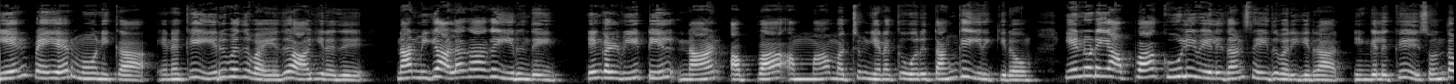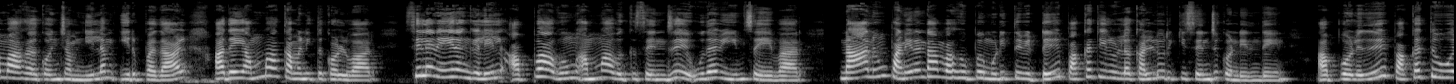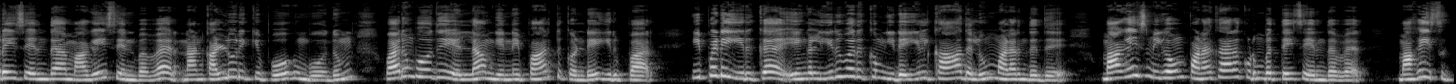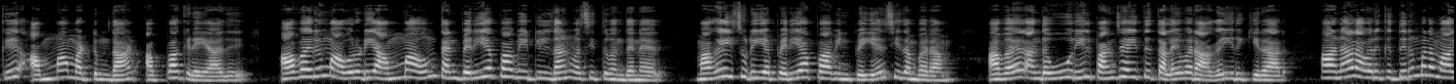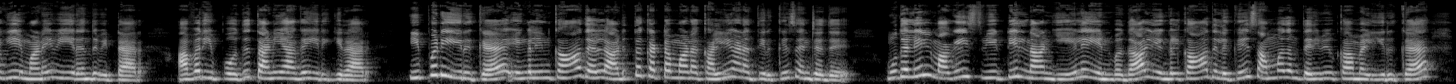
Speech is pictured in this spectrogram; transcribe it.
என் பெயர் மோனிகா. எனக்கு இருபது வயது ஆகிறது. நான் மிக அழகாக இருந்தேன். எங்கள் வீட்டில் நான் அப்பா அம்மா மற்றும் எனக்கு ஒரு தங்கை இருக்கிறோம். என்னுடைய அப்பா கூலி வேலைதான் செய்து வருகிறார். எங்களுக்கு சொந்தமாக கொஞ்சம் நிலம் இருப்பதால் அதை அம்மா கவனித்துக் கொள்வார். சில நேரங்களில் அப்பாவும் அம்மாவுக்கு சென்று உதவியும் செய்வார். நானும் பனிரெண்டாம் வகுப்பு முடித்துவிட்டு பக்கத்தில் உள்ள கல்லூரிக்கு சென்று கொண்டிருந்தேன். அப்பொழுது பக்கத்து ஊரை சேர்ந்த மகேஷ் என்பவர் நான் கல்லூரிக்கு போகும்போதும் வரும்போது எல்லாம் என்னை பார்த்து கொண்டே இருப்பார். இப்படி இருக்க எங்கள் இருவருக்கும் இடையில் காதலும் மலர்ந்தது. மகேஷ் மிகவும் பணக்கார குடும்பத்தை சேர்ந்தவர். மகேஷுக்கு அம்மா மட்டும்தான் அப்பா கிடையாது. அவரும் அவருடைய அம்மாவும் தன் பெரியப்பா வீட்டில்தான் வசித்து வந்தனர். மகேஷுடைய பெரியப்பாவின் பெயர் சிதம்பரம். அவர் அந்த ஊரில் பஞ்சாயத்து தலைவராக இருக்கிறார். ஆனால் அவருக்கு திருமணமாகிய மனைவி இறந்து விட்டார். அவர் இப்போது தனியாக இருக்கிறார். இப்படி இருக்க எங்களின் காதல் அடுத்த கட்டமான கல்யாணத்திற்கு சென்றது. முதலில் மகேஷ் வீட்டில் நான் ஏழை என்பதால் எங்கள் காதலுக்கு சம்மதம் தெரிவிக்காமல் இருக்க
